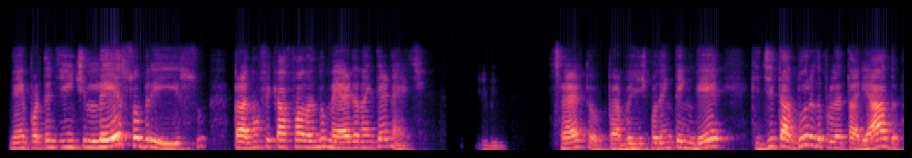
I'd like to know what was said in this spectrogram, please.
e é importante a gente ler sobre isso para não ficar falando merda na internet. Uhum. Certo? Para a gente poder entender que ditadura do proletariado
